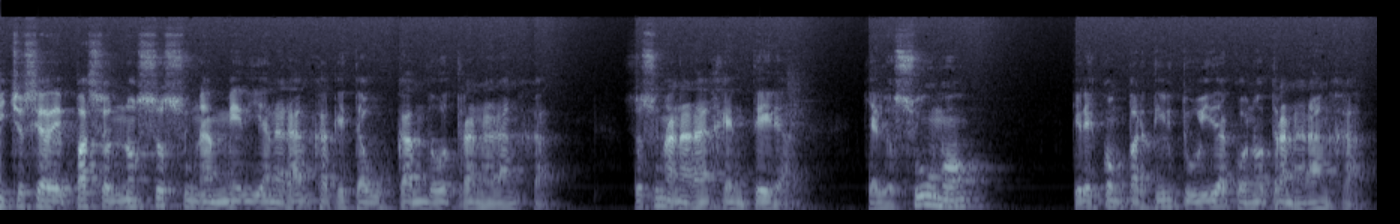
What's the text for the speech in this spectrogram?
Dicho sea de paso, no sos una media naranja que está buscando otra naranja. Sos una naranja entera, que a lo sumo querés compartir tu vida con otra naranja.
